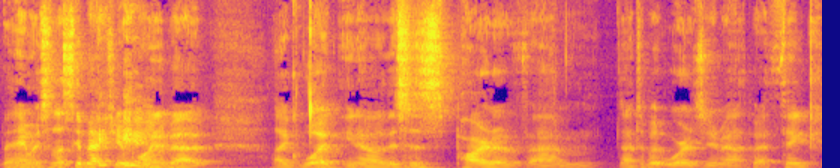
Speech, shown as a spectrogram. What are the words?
But anyway, so let's get back to your point about like what you know. This is part of um, not to put words in your mouth, but I think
